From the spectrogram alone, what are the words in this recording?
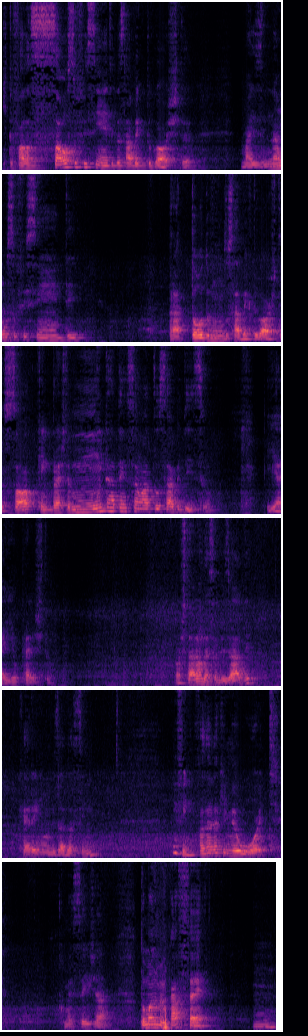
Que tu fala só o suficiente para saber que tu gosta. Mas não o suficiente para todo mundo saber que tu gosta. Só quem presta muita atenção a tu sabe disso. E aí eu presto. Gostaram dessa amizade? Querem uma amizade assim? Enfim, fazendo aqui meu word. Comecei já. Tomando meu café. Hum.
